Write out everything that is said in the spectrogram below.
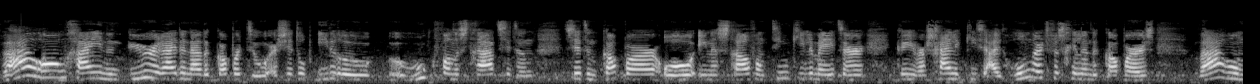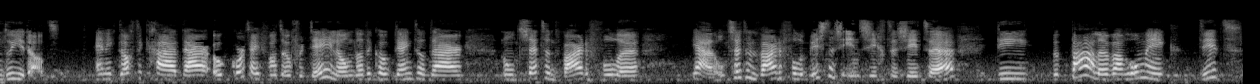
waarom ga je een uur rijden naar de kapper toe? Er zit op iedere hoek van de straat zit een, zit een kapper. Oh, in een straal van 10 kilometer kun je waarschijnlijk kiezen uit 100 verschillende kappers. Waarom doe je dat? En ik dacht, ik ga daar ook kort even wat over delen, omdat ik ook denk dat daar ontzettend waardevolle, ja, ontzettend waardevolle business inzichten zitten, die bepalen waarom ik dit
